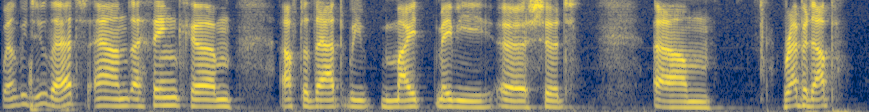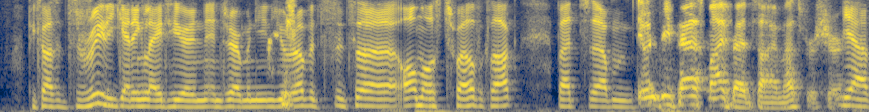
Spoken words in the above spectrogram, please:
when we do that, and I think um, after that we might maybe uh, should um, wrap it up because it's really getting late here in, in Germany in Europe. it's it's uh, almost twelve o'clock, but um, It would be past my bedtime, that's for sure. yeah,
